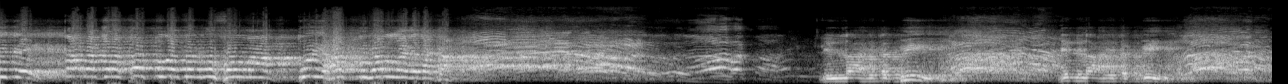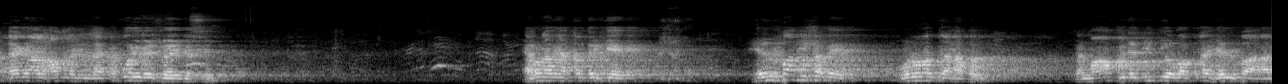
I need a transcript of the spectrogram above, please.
দিতে, কারা কারা প্রস্তুত আছেন মুসলমান, দুই হাত তুলে আল্লাহকে দেখান। লিল্লাহি তাকবীর। লিল্লাহি তাকবীর। দেখেন, আলহামদুলিল্লাহ, একটা পরিবেশ হয়ে গেছে। এখন আমি আপনাদেরকে হেল্পার হিসাবে অনুরোধ জানাব। কারণ মাহফিলের দ্বিতীয় বক্তা হেল্পার আর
